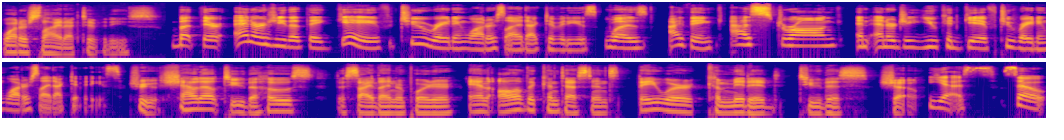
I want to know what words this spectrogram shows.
water slide activities. But their energy that they gave to rating water slide activities was, I think, as strong an energy you can give to rating water slide activities. True. Shout out to the host, the sideline reporter, and all of the contestants. They were committed to this show. Yes. So,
